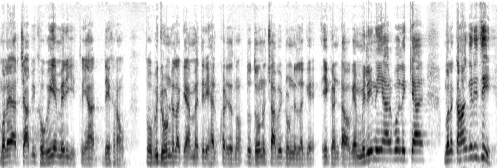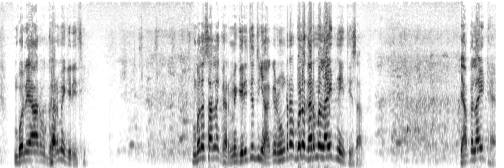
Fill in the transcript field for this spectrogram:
बोले, यार, चाबी खो गई है मेरी तो यहाँ देख रहा हूँ। तो वो भी ढूँढने लग गया, मैं तेरी हेल्प कर देता हूँ। तो दोनों चाबी ढूँढने लगे। एक घंटा हो गया, मिली नहीं यार, बोले, क्या है? बोले, कहाँ गिरी थी? बोले, यार, वो घर में गिरी थी। बोले, साला घर में गिरी थी तो यहाँ के ढूंढ रहा है? बोले, घर में लाइट नहीं थी साहब यहाँ पे लाइट है।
